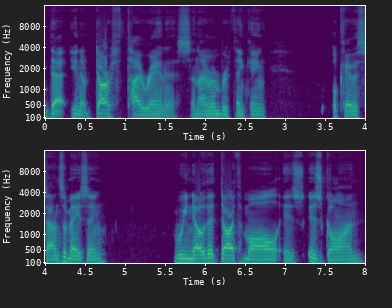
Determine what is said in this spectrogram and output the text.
that you know, Darth Tyrannus, and I remember thinking, okay, this sounds amazing. We know that Darth Maul is is gone.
